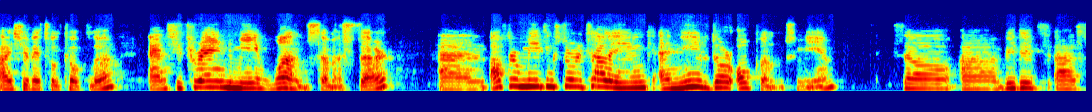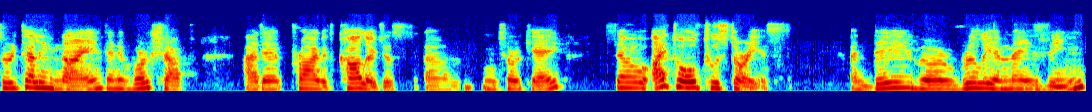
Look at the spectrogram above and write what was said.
Ayşe Betül Toplu, and she trained me one semester. And after meeting storytelling, a new door opened to me. So uh, we did a storytelling night and a workshop at a private colleges um, in Turkey. So I told two stories and they were really amazing.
